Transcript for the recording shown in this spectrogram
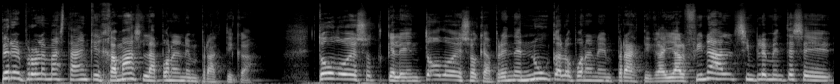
pero el problema está en que jamás la ponen en práctica. Todo eso que leen, todo eso que aprenden, nunca lo ponen en práctica y al final simplemente se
